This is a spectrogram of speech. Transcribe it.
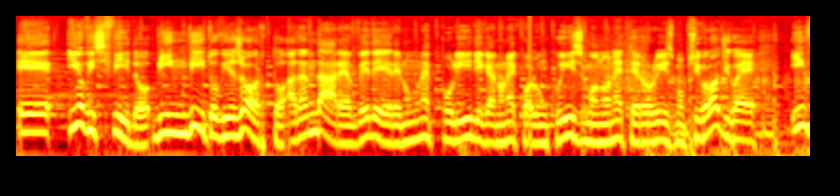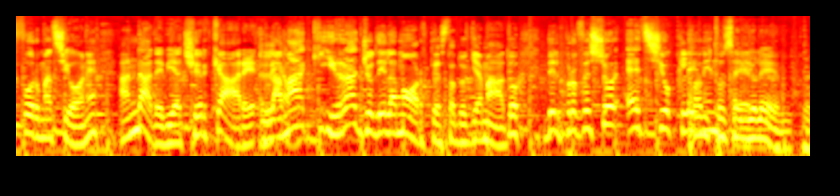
E io vi sfido, vi invito, vi esorto ad andare a vedere, non è politica, non è qualunquismo, non è terrorismo psicologico, è informazione. Andatevi a cercare la macchina, il raggio della morte è stato chiamato, del professor Ezio Clementel. Quanto sei violento.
